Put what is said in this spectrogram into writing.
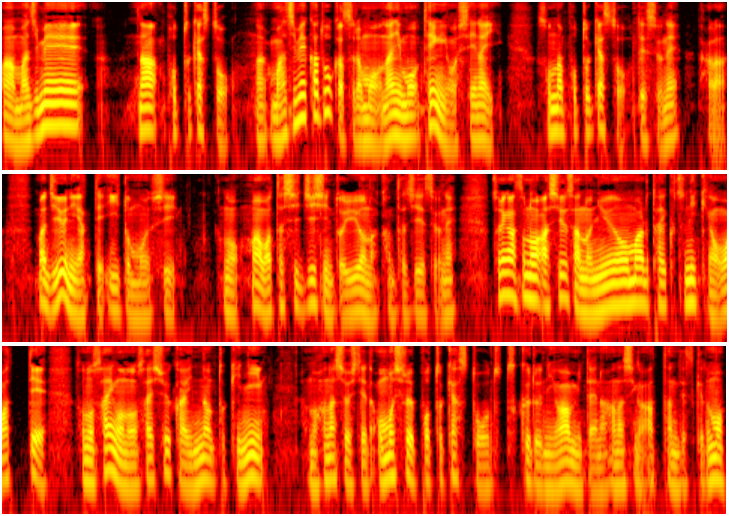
まあ、真面目なポッドキャスト、なんか真面目かどうかすらも何も定義をしていない、そんなポッドキャストですよね。だから、まあ自由にやっていいと思うし、の、まあ私自身というような形ですよね。それがその足湯さんのニューノーマル退屈日記が終わって、その最後の最終回の時に、の話をしてた面白いポッドキャストを作るにはみたいな話があったんですけども、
